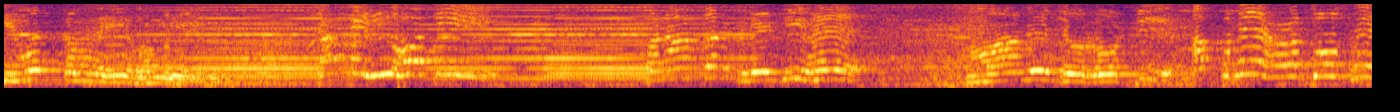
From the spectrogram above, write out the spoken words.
قیمت کم نہیں ہوتی کم نہیں ہوتی بنا کر بھیجی ہے۔ ماں نے جو روٹی اپنے ہاتھوں سے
